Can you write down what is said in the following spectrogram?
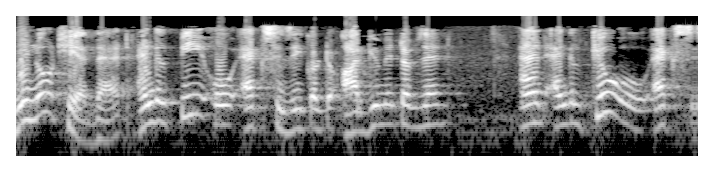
We note here that angle POX is equal to argument of Z and angle QOX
